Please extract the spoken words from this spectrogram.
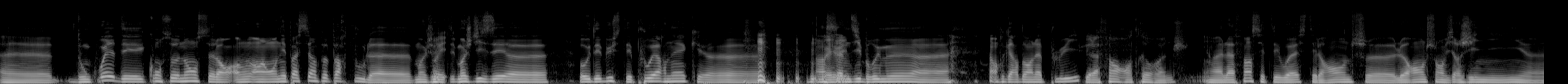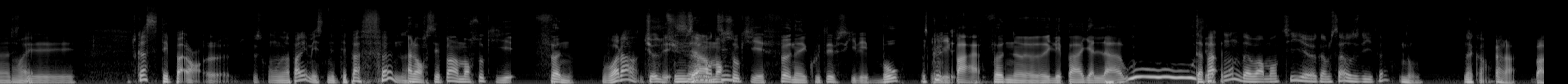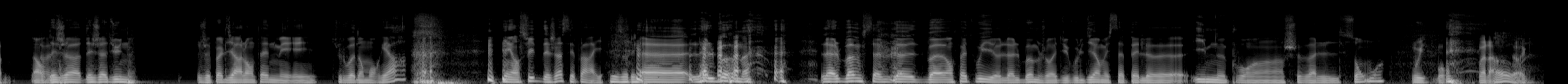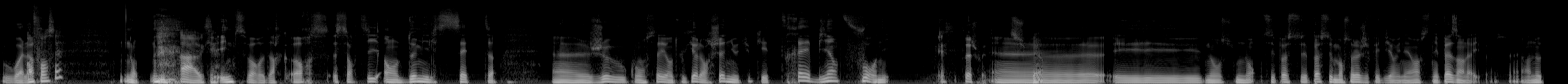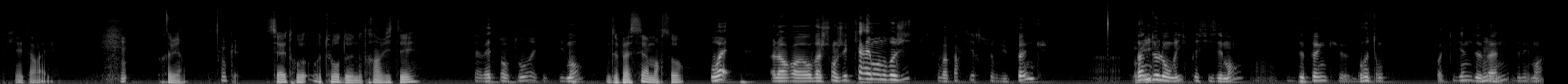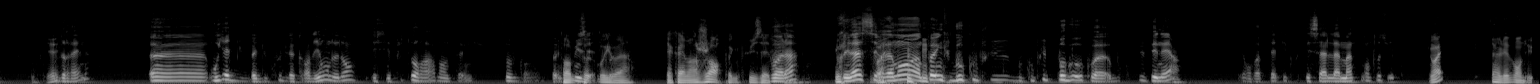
Euh, donc ouais, des consonances. Alors on, on est passé un peu partout là. Moi, Oui. moi je disais euh, au début c'était Plouerneck, euh, un Oui, oui. samedi brumeux en regardant la pluie. Puis à la fin, on rentrait au ranch. À la fin c'était ouais, c'était le ranch, le ranch en Virginie. Ouais. En tout cas, c'était pas. Alors, parce qu'on en a parlé, mais ce n'était pas fun. Alors c'est pas un morceau qui est fun. Voilà. Tu, C'est tu nous c'est as un menti. morceau qui est fun à écouter parce qu'il est beau. Est-ce que- Il est pas fun, euh, il est pas yalla. Ouh, T'as c'est pas la fête. honte d'avoir menti euh, comme ça aux auditeurs? Non. D'accord. Voilà, bam. Alors Ah, déjà, déjà d'une, je vais pas le dire à l'antenne, mais tu le vois dans mon regard. Et ensuite, déjà, c'est pareil. Désolé. Euh, l'album, l'album, ça- le- bah, en fait, oui, l'album, j'aurais dû vous le dire, mais s'appelle euh, Hymne pour un cheval sombre. Oui, bon, voilà. Oh. c'est vrai que- Voilà. En français? Non. Ah, ok. C'est Hymns for a Dark Horse, sorti en 2007. Euh, je vous conseille en tout cas leur chaîne YouTube qui est très bien fournie. Ah, c'est très chouette. Euh, et non, non, c'est pas, c'est pas ce morceau-là. J'ai fait dire une erreur. Ce n'est pas un live. C'est un autre qui est un live. Très bien. Ok. Ça va être au, au tour de notre invité Ça va être mon tour, effectivement. de passer un morceau. Alors, euh, on va changer carrément de registre, puisqu'on va partir sur du punk. Euh, Vannes Oui. de Longrive, précisément. Un groupe de punk breton. Je crois qu'ils viennent de Hmm. Vannes, de mémoire. Ok. Ou de Rennes. Euh, où il y a du, bah, du coup de l'accordéon dedans. Et c'est plutôt rare dans le punk. Sauf le punk Dans musette, oui, voilà. Il y a quand même un genre punk musette. Voilà. Mais là, c'est Ouais. vraiment un punk beaucoup plus, beaucoup plus pogo, quoi. Beaucoup plus vénère. Et on va peut-être écouter ça là maintenant tout de suite. Elle est vendue.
